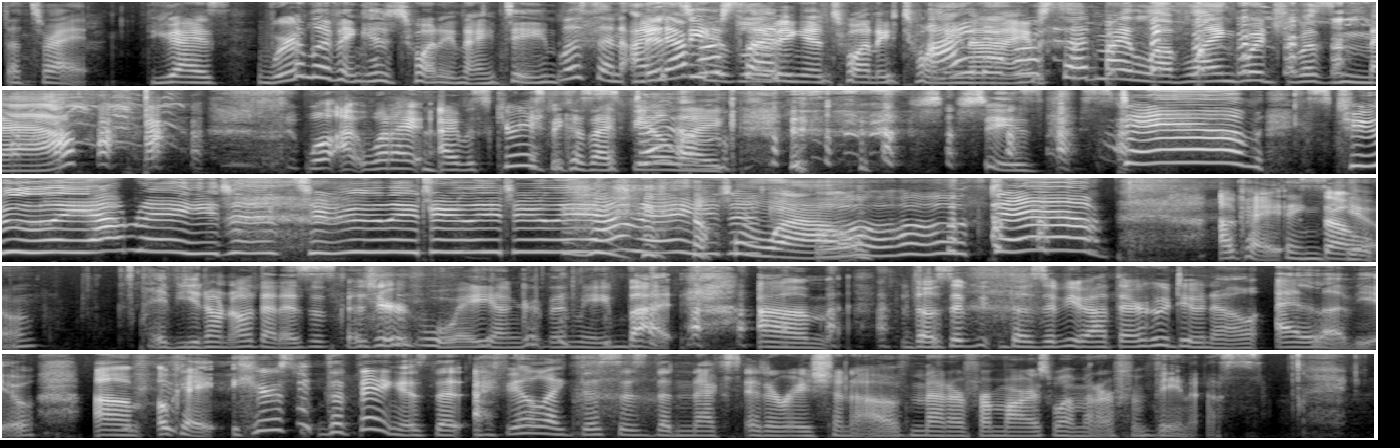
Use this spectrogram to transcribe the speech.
That's right. You guys, we're living in 2019. Listen, I Misty never is said- living in 2029. I never said my love language was math. Well, I, what I, I was curious because I feel STEM. like she's STEM. It's truly outrageous. Truly, truly, truly outrageous. Wow. Oh, STEM. Okay. Thank so you. if you don't know what that is, it's because you're way younger than me. But um, those of those of you out there who do know, I love you. Um, okay, here's the thing: is that I feel like this is the next iteration of men are from Mars, women are from Venus.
